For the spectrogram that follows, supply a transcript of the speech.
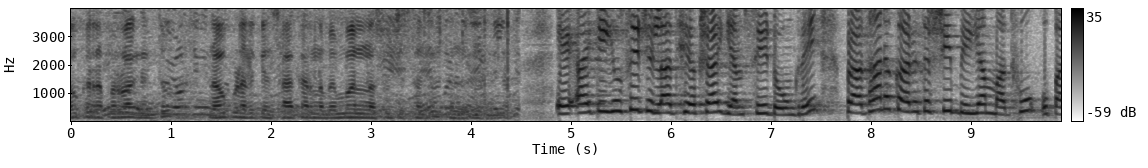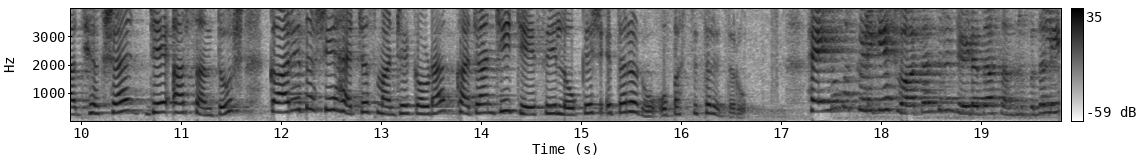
ನೌಕರರ ಪರವಾಗಿ ನಿಂತು ನಾವು ಕೂಡ ಅದಕ್ಕೆ ಸಹಕಾರನ ಬೆಂಬಲನ ಸೂಚಿಸ್ತಾ ಇದ್ದೀವಿ ಸಂದರ್ಭದಲ್ಲಿ. ಎಐಟಿಯುಸಿ ಜಿಲ್ಲಾಧ್ಯಕ್ಷ ಎಂಸಿ ಡೋಂಗ್ರೆ, ಪ್ರಧಾನ ಕಾರ್ಯದರ್ಶಿ ಬಿಎಂ ಮಧು, ಉಪಾಧ್ಯಕ್ಷ ಜೆಆರ್ ಸಂತೋಷ್, ಕಾರ್ಯದರ್ಶಿ ಎಚ್ಎಸ್ ಮಂಜೇಗೌಡ, ಖಜಾಂಚಿ ಜೆಸಿ ಲೋಕೇಶ್ ಇತರರು ಉಪಸ್ಥಿತರಿದ್ದರು. ಹೆಣ್ಣು ಮಕ್ಕಳಿಗೆ ಸ್ವಾತಂತ್ರ್ಯ ನೀಡದ ಸಂದರ್ಭದಲ್ಲಿ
